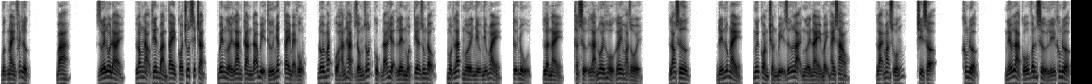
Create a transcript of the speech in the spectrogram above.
Bực này phách lực. Ba. Dưới lôi đài, long nạo thiên bàn tay có chút siết chặt, bên người lan can đã bị thứ nhất tay bẻ vụn, đôi mắt của hắn hạt giống rốt cục đã hiện lên một tia rung động, một lát mới nhịu nhữ mày, tự đủ, lần này, thật sự là nuôi hổ gây họa rồi. Lao sư, đến lúc này, ngươi còn chuẩn bị giữ lại người này mệnh hay sao? Lại mang xuống, chỉ sợ. Không được nếu là cố vân xử lý không được,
